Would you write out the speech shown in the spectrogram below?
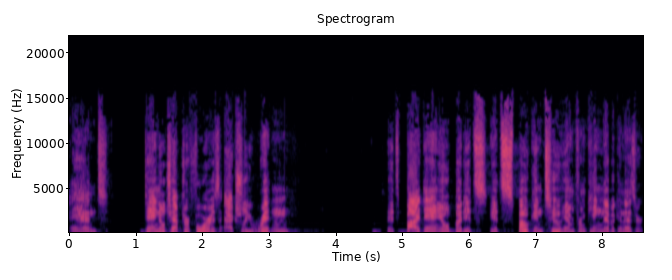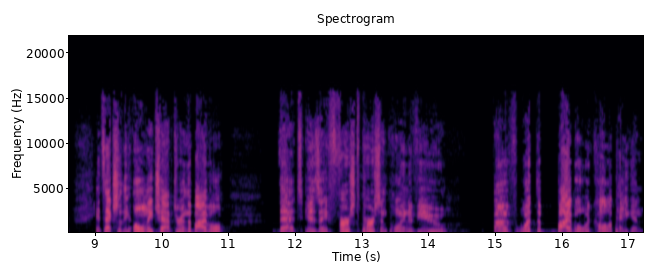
and Daniel chapter 4 is actually written it's by Daniel, but it's it's spoken to him from King Nebuchadnezzar. It's actually the only chapter in the Bible that is a first person point of view of what the Bible would call a pagan,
